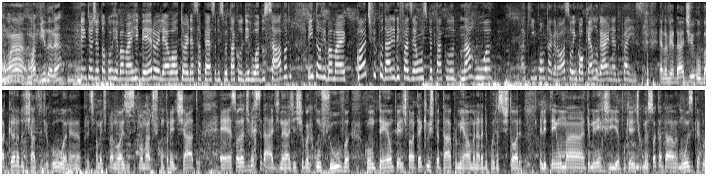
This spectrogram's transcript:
é uma, uma vida, né? Gente, hoje eu tô com o Ribamar Ribeiro, ele é o autor dessa peça do espetáculo de rua do sábado. Então, Ribamar, qual a dificuldade de fazer um espetáculo na rua aqui em Ponta Grossa ou em qualquer lugar né, do país. É, na verdade, o bacana do teatro de rua, né, principalmente para nós, os ciclomáticos companhia de teatro, é, são as adversidades. Né? A gente chegou aqui com chuva, com o tempo, e a gente fala até que o espetáculo Minha Alma Nada Depois dessa História, ele tem uma, tem uma energia, porque a gente começou a cantar música que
